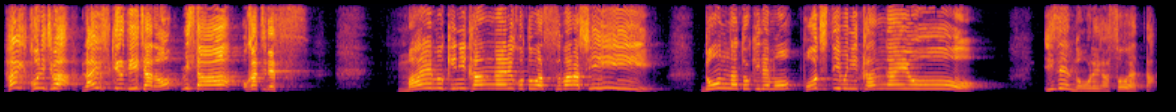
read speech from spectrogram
はいこんにちは。ライフスキルティーチャーのミスターおかっちです。前向きに考えることは素晴らしい。どんな時でもポジティブに考えよう。以前の俺がそうやった。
